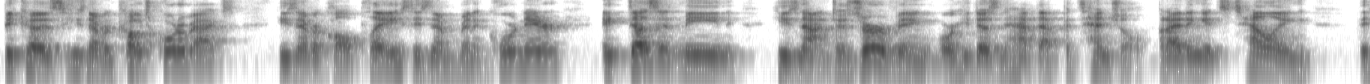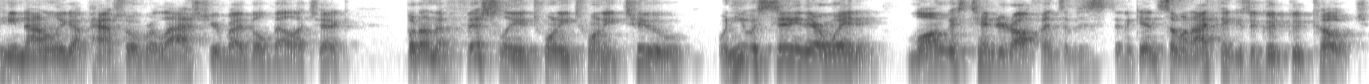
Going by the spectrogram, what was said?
because he's never mm-hmm. coached quarterbacks. He's never called plays. He's never been a coordinator. It doesn't mean he's not deserving or he doesn't have that potential. But I think it's telling that he not only got passed over last year by Bill Belichick, but unofficially in 2022, when he was sitting there waiting, longest tenured offensive assistant. Again, someone I think is a good, good coach.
